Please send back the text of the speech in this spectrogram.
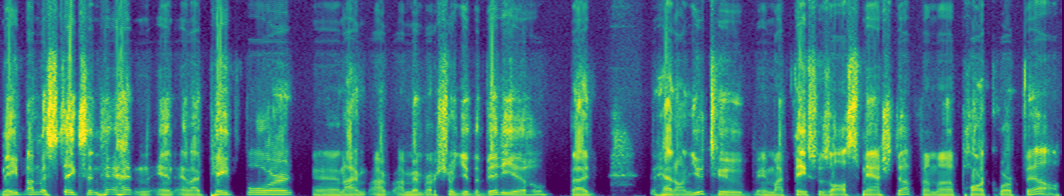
made my mistakes in that, and and, and I paid for it. And I, I I remember I showed you the video that I had on YouTube, and my face was all smashed up from a parkour fell,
